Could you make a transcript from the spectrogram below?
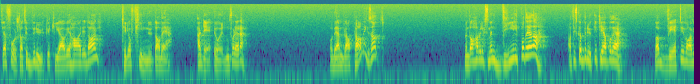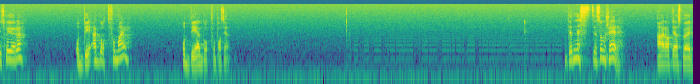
Så jeg foreslår at vi bruker tida vi har i dag, til å finne ut av det. Er det i orden for dere? Og det er en bra plan, ikke sant? Men da har vi liksom en deal på det, da. At vi skal bruke tida på det. Da vet vi hva vi skal gjøre. Og det er godt for meg. Og det er godt for pasienten. Det neste som skjer, er at jeg spør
